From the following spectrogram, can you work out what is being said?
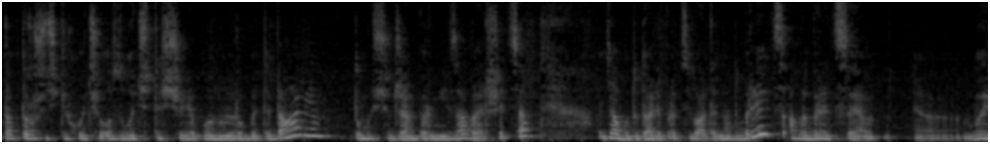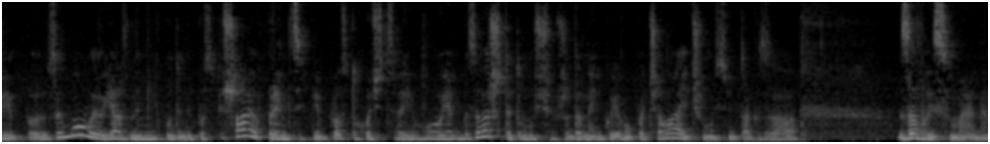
так трошечки хочу озвучити, що я планую робити далі, тому що джемпер мій завершиться. Я буду далі працювати над бриц, але бриц це виріб зимовий, я з ним нікуди не поспішаю. В принципі, просто хочеться його якби завершити, тому що вже давненько його почала і чомусь він так за... завис в мене.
